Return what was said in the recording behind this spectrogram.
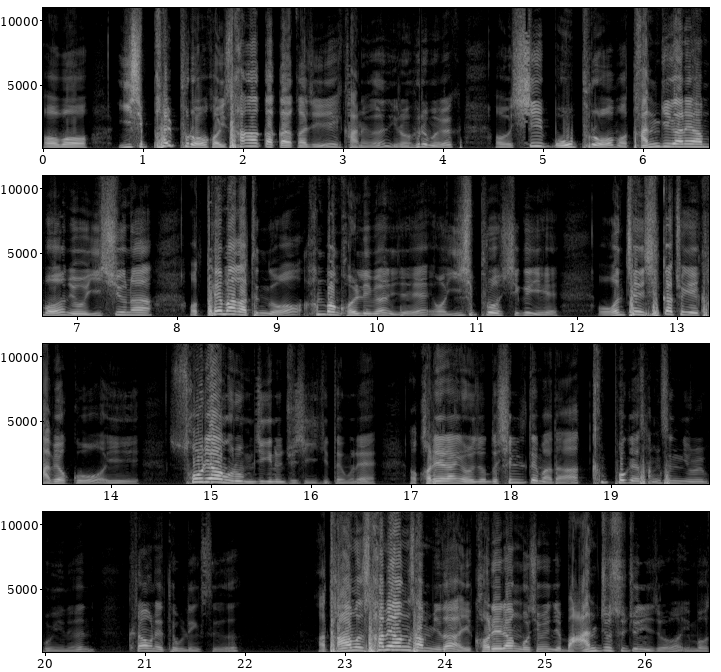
어 뭐 28% 거의 상한가까지 가는 이런 흐름을 어 15%뭐 단기간에 한번 요 이슈나 어 테마 같은 거 한번 걸리면 이제 어 20%씩 이게 원체 시가총액이 가볍고 이 소량으로 움직이는 주식이기 때문에 어, 거래량이 어느 정도 실릴 때마다 큰 폭의 상승률을 보이는 크라운해태 홀딩스. 아, 다음은 삼양사입니다. 이 거래량 보시면 이제 만주 수준이죠. 이뭐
